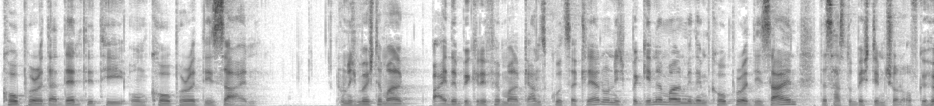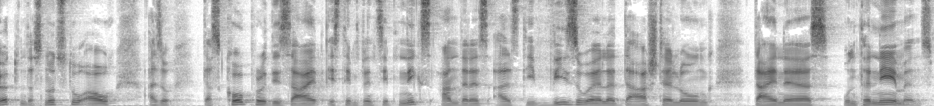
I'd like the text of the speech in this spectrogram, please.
Corporate Identity und Corporate Design. Und ich möchte mal beide Begriffe mal ganz kurz erklären und ich beginne mal mit dem Corporate Design. Das hast du bestimmt schon oft gehört und das nutzt du auch. Also das Corporate Design ist im Prinzip nichts anderes als die visuelle Darstellung deines Unternehmens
